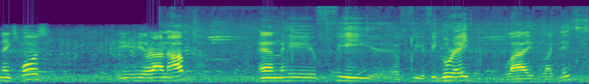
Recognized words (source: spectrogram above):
Next pose, he, he ran up and he fi, fi, figure eight like like this.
